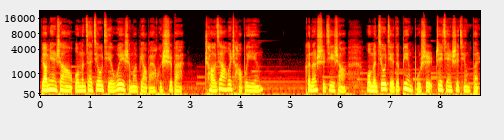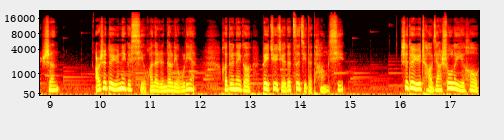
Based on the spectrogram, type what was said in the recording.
表面上我们在纠结为什么表白会失败，吵架会吵不赢，可能实际上我们纠结的并不是这件事情本身，而是对于那个喜欢的人的留恋，和对那个被拒绝的自己的疼惜。是对于吵架输了以后，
